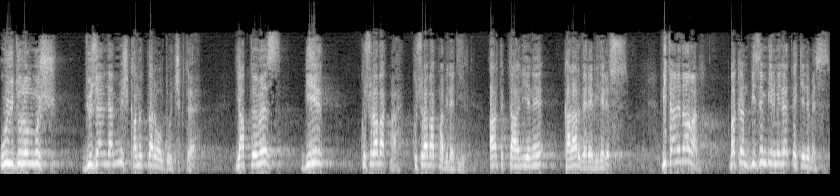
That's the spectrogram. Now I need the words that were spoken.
uydurulmuş, düzenlenmiş kanıtlar olduğu çıktı. Yaptığımız bir kusura bakma, kusura bakma bile değil. Artık tahliyeni karar verebiliriz. Bir tane daha var. Bakın bizim bir milletvekilimiz,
